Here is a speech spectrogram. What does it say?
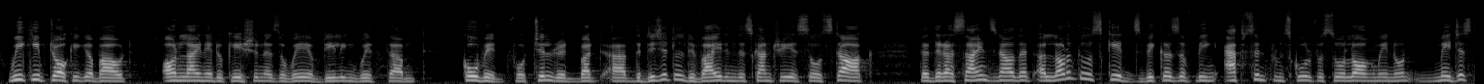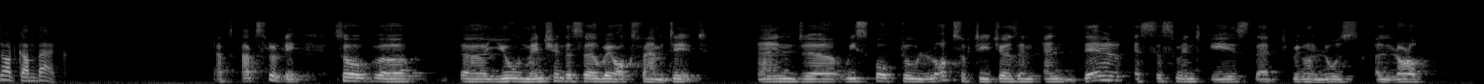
We keep talking about online education as a way of dealing with um, COVID for children. But uh, the digital divide in this country is so stark that there are signs now that a lot of those kids, because of being absent from school for so long, may, not, may just not come back. Absolutely. So uh, uh, you mentioned the survey Oxfam did, and uh, we spoke to lots of teachers, and, and their assessment is that we're going to lose a lot of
